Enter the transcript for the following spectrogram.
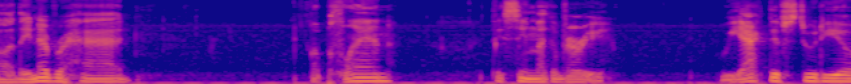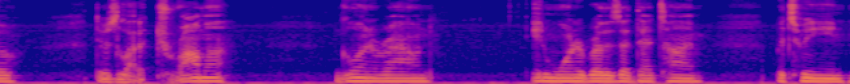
Uh, they never had a plan. They seemed like a very reactive studio. There was a lot of drama going around in Warner Brothers at that time between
